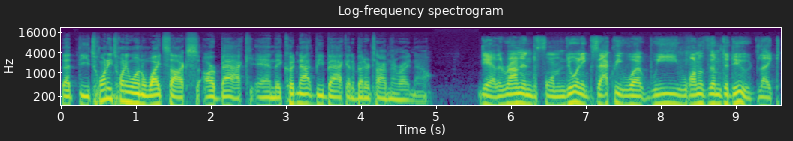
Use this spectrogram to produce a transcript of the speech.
that the 2021 White Sox are back and they could not be back at a better time than right now. Yeah, they're rounding into form and doing exactly what we wanted them to do. Like,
